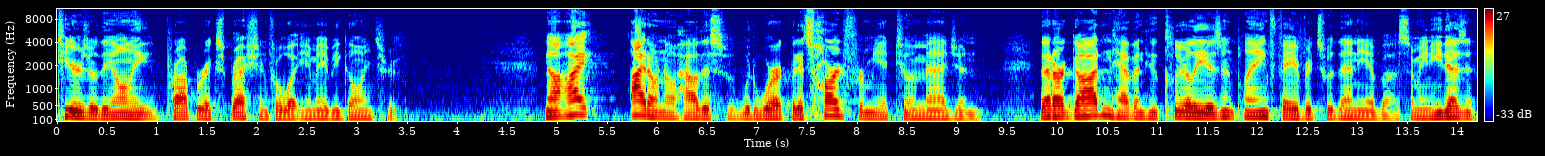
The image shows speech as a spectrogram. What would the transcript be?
tears are the only proper expression for what you may be going through. Now, I, I don't know how this would work, but it's hard for me to imagine that our God in heaven, who clearly isn't playing favorites with any of us, I mean, he doesn't,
